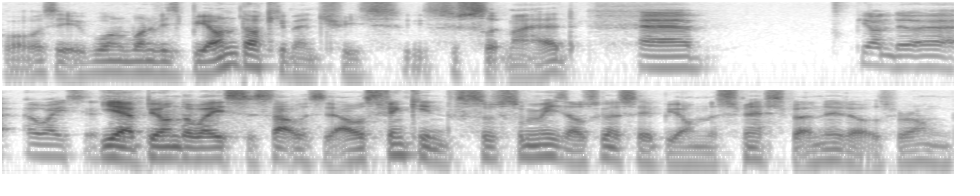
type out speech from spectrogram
what was it? One one of his Beyond documentaries. It's just slipped my head. Uh, Beyond uh, Oasis. Yeah, Beyond Oasis. That was it. I was thinking for some reason I was going to say Beyond the Smiths, but I knew that was wrong.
